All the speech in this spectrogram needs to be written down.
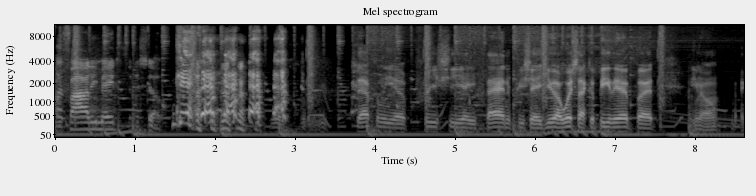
I finally made it to the show. Definitely appreciate that and appreciate you. I wish I could be there, but you know, I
